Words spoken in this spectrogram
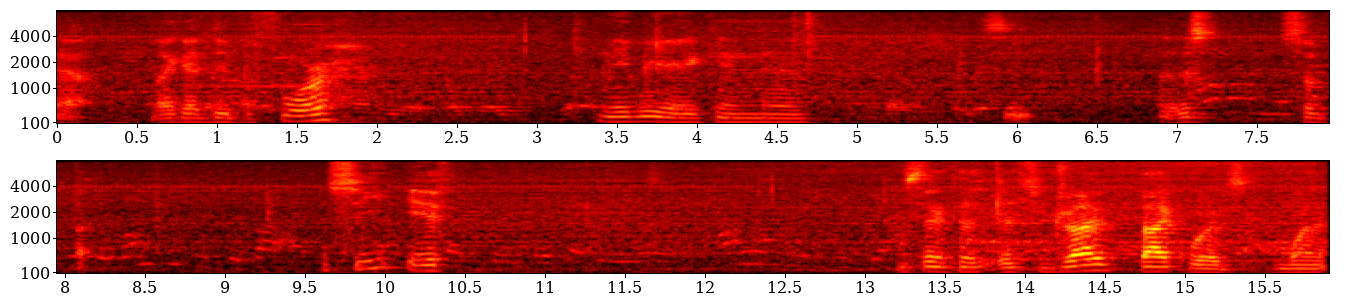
Now, like I did before, maybe I can uh, see. This, so, uh, see if it's it's drive backwards one,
